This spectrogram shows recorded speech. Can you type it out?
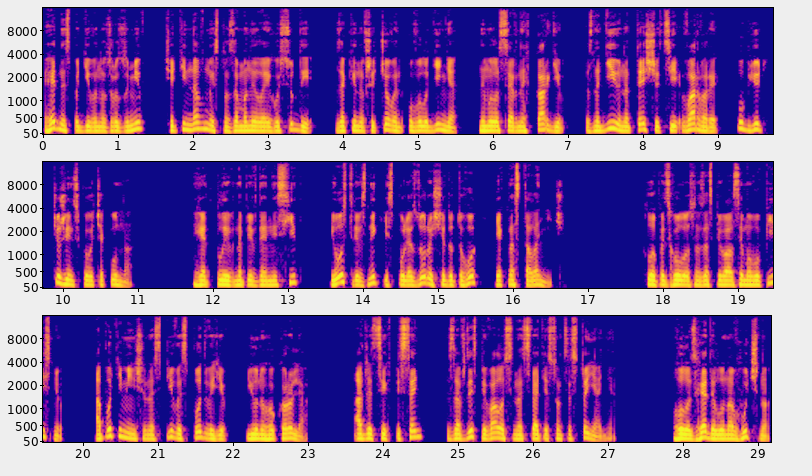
Гед несподівано зрозумів, що тінь навмисно заманила його сюди, закинувши човен у володіння немилосердних каргів з надією на те, що ці варвари уб'ють чужинського чаклуна. Гет плив на південний схід, і острів зник із поля зору ще до того, як настала ніч. Хлопець голосно заспівав зимову пісню, а потім інші наспіви з подвигів юного короля. Адже цих пісень завжди співалося на святі сонцестояння. Голос Геди лунав гучно,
